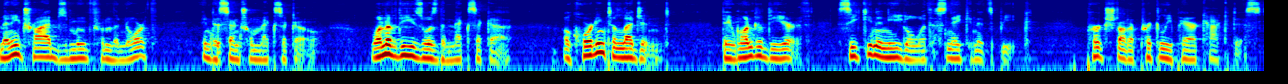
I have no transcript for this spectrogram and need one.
many tribes moved from the north into central Mexico. One of these was the Mexica. According to legend, they wandered the earth, seeking an eagle with a snake in its beak perched on a prickly pear cactus.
